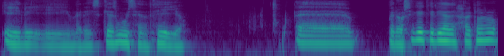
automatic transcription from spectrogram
y, veréis que es muy sencillo. Eh, pero sí que quería dejar claro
